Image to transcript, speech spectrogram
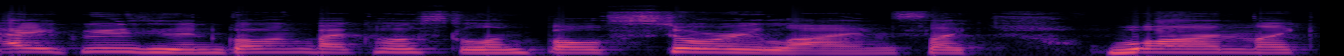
I agree with you in going bicoastal in both storylines. Like one, like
